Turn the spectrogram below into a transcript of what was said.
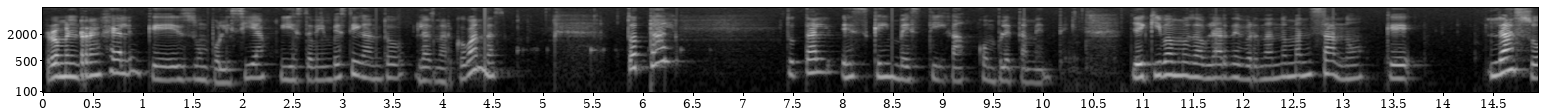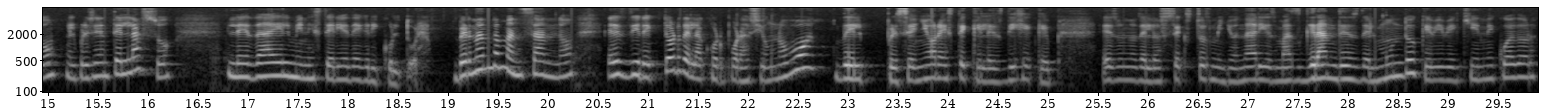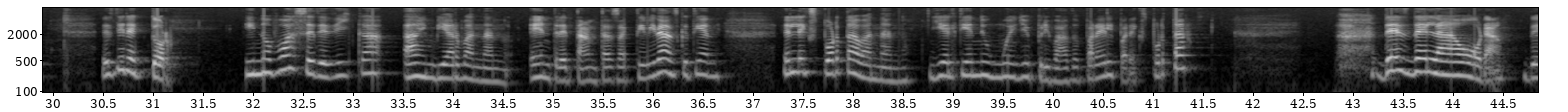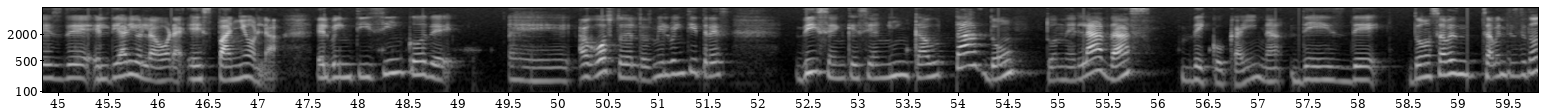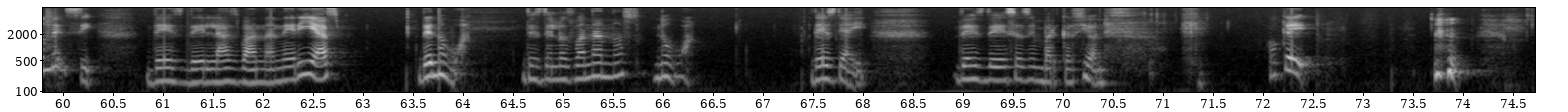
Rommel Rangel, que es un policía y estaba investigando las narcobandas. Total, total es que investiga completamente. Y aquí vamos a hablar de Fernando Manzano, que Lazo, el presidente Lazo, le da el Ministerio de Agricultura. Bernardo Manzano es director de la Corporación Novoa, del señor este que les dije que es uno de los sextos millonarios más grandes del mundo que vive aquí en Ecuador. Es director y Novoa se dedica a enviar banano, entre tantas actividades que tiene. Él exporta banano y él tiene un muelle privado para él, para exportar. Desde la hora, desde el diario La Hora Española, el 25 de eh, agosto del 2023, dicen que se han incautado toneladas de cocaína desde, ¿saben, ¿saben desde dónde? Sí, desde las bananerías de Novoa, desde los bananos Novoa, desde ahí, desde esas embarcaciones. Ok.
